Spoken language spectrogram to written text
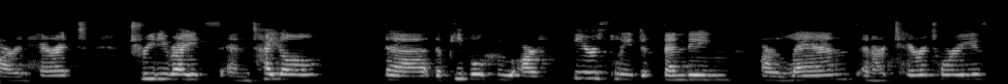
our inherent treaty rights and title, the, the people who are fiercely defending our lands and our territories,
